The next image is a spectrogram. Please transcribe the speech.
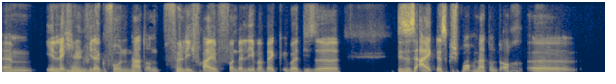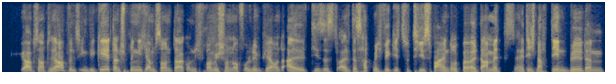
ähm, ihr Lächeln wiedergefunden hat und völlig frei von der Leber weg über diese, dieses Ereignis gesprochen hat und auch äh, ja, gesagt, ja, wenn es irgendwie geht, dann springe ich am Sonntag und ich freue mich schon auf Olympia und all dieses, also das hat mich wirklich zutiefst beeindruckt, weil damit hätte ich nach den Bildern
